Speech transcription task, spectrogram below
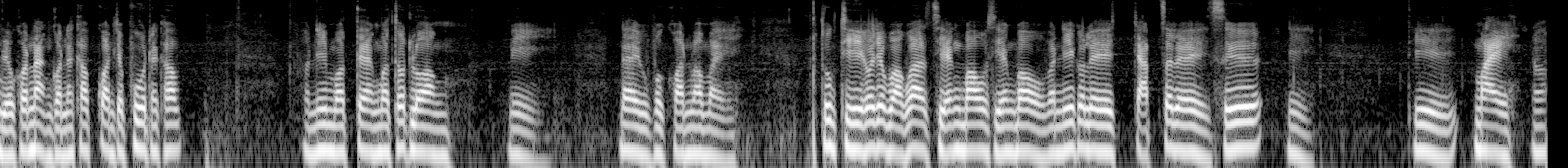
เดี๋ยวขอนั่งก่อนนะครับ ก่อนจะพูดนะครับ วันนี้หมอแตงมาทดลองนี่ ได้อุปกรณ์มาใหม่ ทุกทีเขาจะบอกว่าเสียงเบาเสียงเบา วันนี้ก็เลยจัดซะเลยซื้อนี่ที่ไมค์เนาะ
